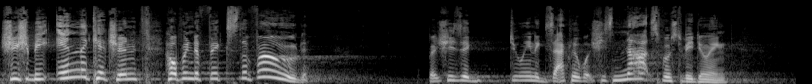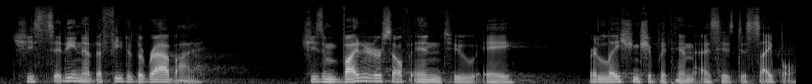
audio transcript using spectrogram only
She should be in the kitchen helping to fix the food. But she's doing exactly what she's not supposed to be doing. She's sitting at the feet of the rabbi. She's invited herself into a relationship with him as his disciple.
